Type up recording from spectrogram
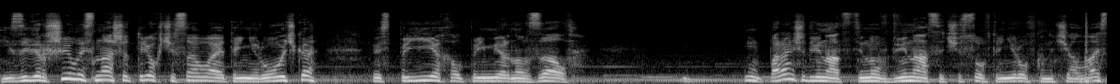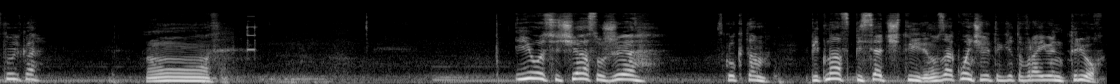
И завершилась наша трехчасовая тренировочка. То есть приехал примерно в зал, ну, пораньше 12, но в 12 часов тренировка началась только. Вот. И вот сейчас уже, сколько там, 15.54. Ну, закончили-то где-то в районе трех.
